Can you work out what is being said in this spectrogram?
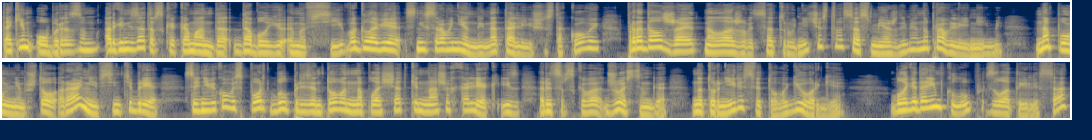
Таким образом, организаторская команда WMFC во главе с несравненной Натальей Шестаковой продолжает налаживать сотрудничество со смежными направлениями. Напомним, что ранее, в сентябре, средневековый спорт был презентован на площадке наших коллег из рыцарского джостинга на турнире Святого Георгия. Благодарим клуб «Золотые леса»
